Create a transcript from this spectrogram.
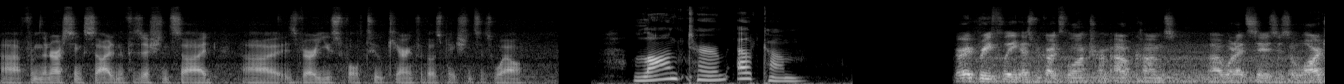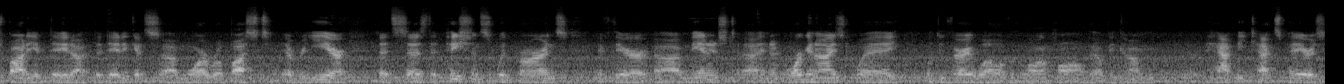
uh, from the nursing side and the physician side uh, is very useful to caring for those patients as well. Long term outcome. Very briefly, as regards to long-term outcomes, uh, what I'd say is there's a large body of data. The data gets uh, more robust every year that says that patients with burns, if they're uh, managed uh, in an organized way, will do very well over the long haul. They'll become happy taxpayers,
